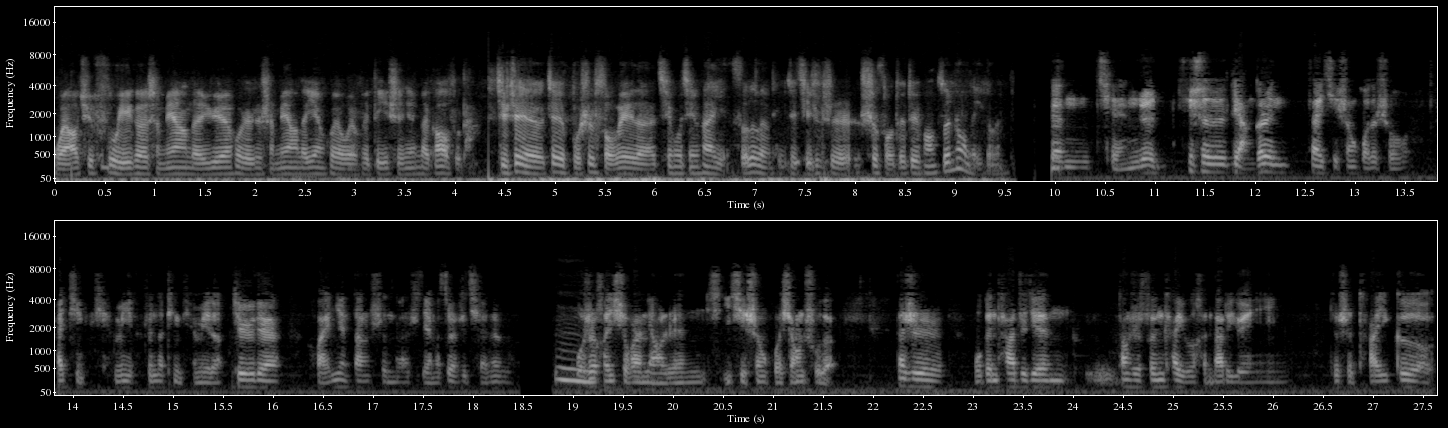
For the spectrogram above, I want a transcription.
我要去赴一个什么样的约，或者是什么样的宴会，我也会第一时间的告诉他。其实这这不是所谓的侵不侵犯隐私的问题，这其实是是否对对方尊重的一个问题。跟前任其实两个人在一起生活的时候还挺甜蜜的，真的挺甜蜜的，就有点怀念当时那段时间吧。虽然是前任嘛，嗯，我是很喜欢两人一起生活相处的，但是我跟他之间当时分开有个很大的原因，就是他一个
